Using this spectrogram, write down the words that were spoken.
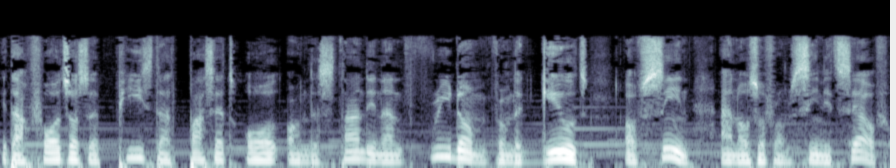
It affords us a peace that passeth all understanding and freedom from the guilt of sin and also from sin itself.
